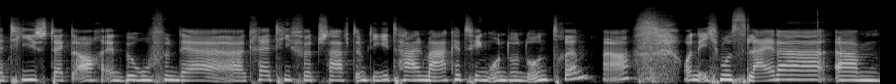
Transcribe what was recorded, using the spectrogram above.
IT steckt auch in Berufen der äh, Kreativwirtschaft, im digitalen Marketing und und und drin. Ja. Und ich muss leider ähm,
